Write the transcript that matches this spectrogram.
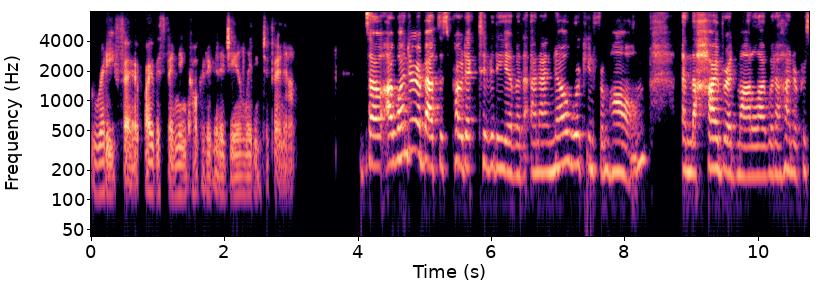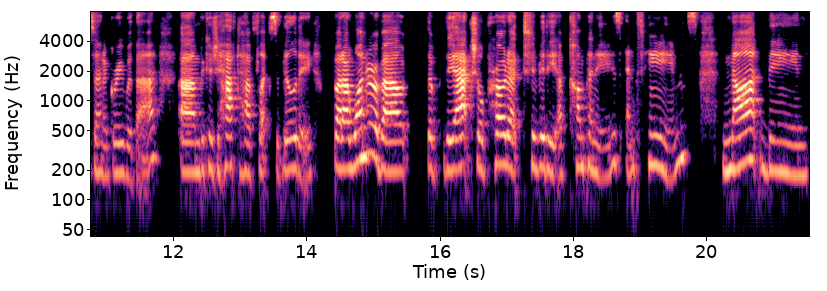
ready for overspending cognitive energy and leading to burnout. So I wonder about this productivity of an, and I know working from home and the hybrid model, I would 100% agree with that um, because you have to have flexibility. But I wonder about the, the actual productivity of companies and teams not being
